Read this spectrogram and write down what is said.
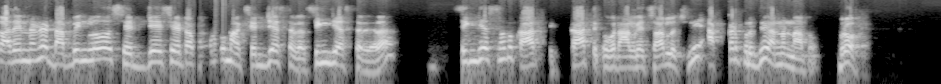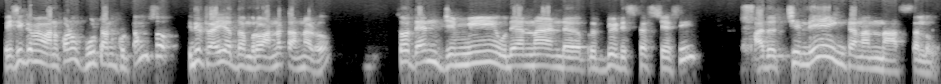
సో అదేంటంటే డబ్బింగ్లో సెట్ చేసేటప్పుడు మనకు సెట్ చేస్తారు కదా సింగ్ చేస్తారు కదా. సింగ్ చేస్తున్నప్పుడు కార్తిక్ కార్తిక్ ఒక నాలుగైదు సార్లు వచ్చింది. అక్కడ పృథ్వీ అన్నాడు నాతో బ్రో బేసిక్గా మేము అనుకోవడం హూట్ అనుకుంటాం. సో ఇది ట్రై చేద్దాం బ్రో అన్నట్టు అన్నాడు. సో దెన్ జిమ్మీ ఉదయన్న అండ్ పృథ్వీ డిస్కస్ చేసి అది వచ్చింది ఇంకా నన్ను అస్సలు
